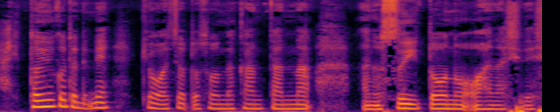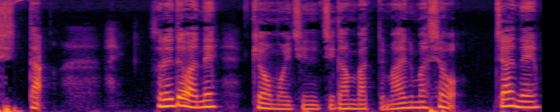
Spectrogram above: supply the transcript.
はい。ということでね、今日はちょっとそんな簡単な、あの、水筒のお話でした。はい、それではね、今日も一日頑張って参りましょう。じゃあね、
